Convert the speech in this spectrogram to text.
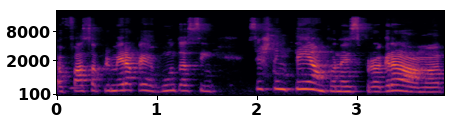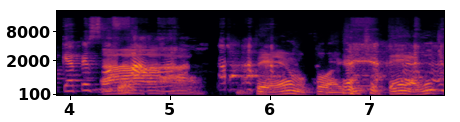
eu faço a primeira pergunta assim: Vocês têm tempo nesse programa? Porque a pessoa ah, fala. Temos, pô, a gente tem. A gente,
